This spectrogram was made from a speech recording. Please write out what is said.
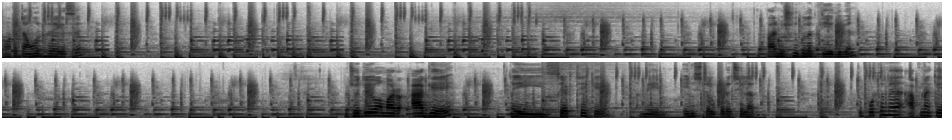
আমারটা ডাউনলোড হয়ে গেছে। পারমিশনগুলো দিয়ে দিবেন। যদিও আমার আগে এই সেট থেকে আমি ইনস্টল করেছিলাম। তো প্রথমে আপনাকে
